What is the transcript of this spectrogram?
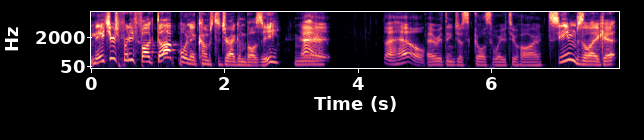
Nature's pretty fucked up when it comes to Dragon Ball Z. Yeah. The hell? Everything just goes way too hard. Seems like it.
